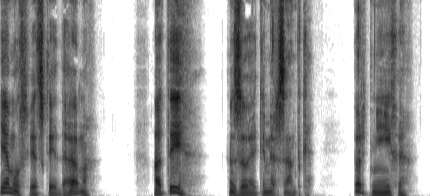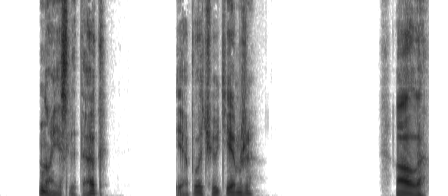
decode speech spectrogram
Я, мол, светская дама. А ты, Зоя коммерсантка, портниха. Ну, а если так, я плачу тем же. Алла.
